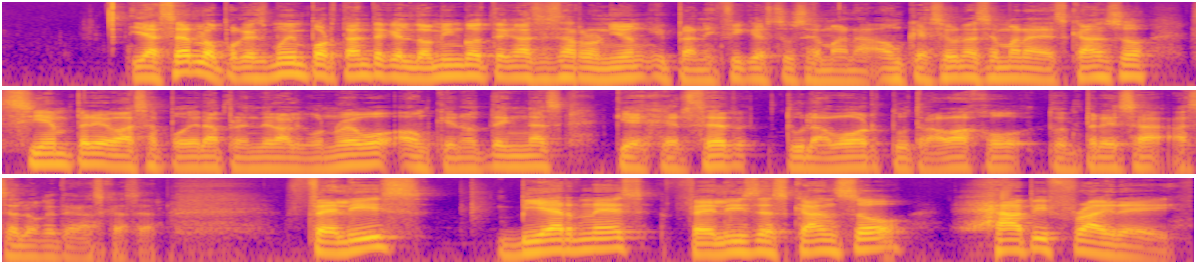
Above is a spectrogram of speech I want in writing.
y hacerlo, porque es muy importante que el domingo tengas esa reunión y planifiques tu semana. Aunque sea una semana de descanso, siempre vas a poder aprender algo nuevo, aunque no tengas que ejercer tu labor, tu trabajo, tu empresa, hacer lo que tengas que hacer. Feliz viernes, feliz descanso, happy Friday.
